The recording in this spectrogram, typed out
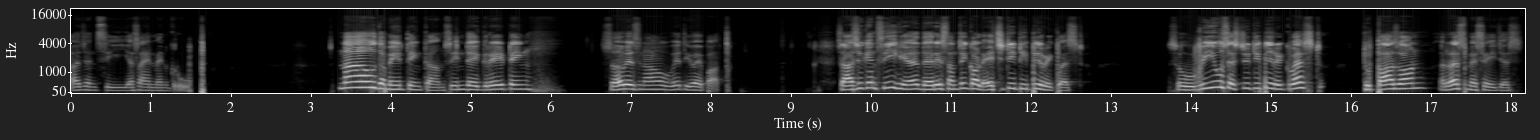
urgency assignment group. Now the main thing comes integrating ServiceNow with UiPath. So as you can see here, there is something called HTTP request. So we use HTTP request to pass on REST messages.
